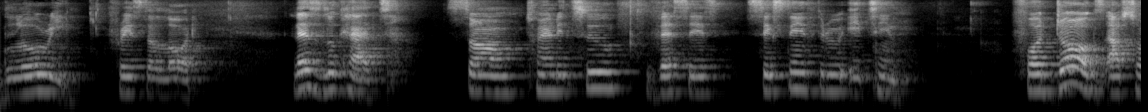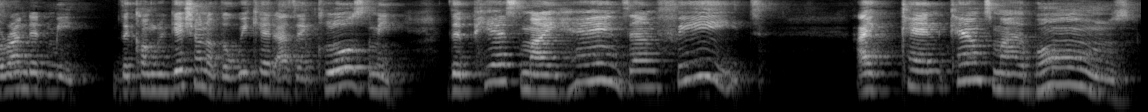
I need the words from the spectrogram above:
glory. Praise the Lord. Let's look at Psalm 22, verses 16 through 18. For dogs have surrounded me, the congregation of the wicked has enclosed me. They pierced my hands and feet. I can count my bones.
